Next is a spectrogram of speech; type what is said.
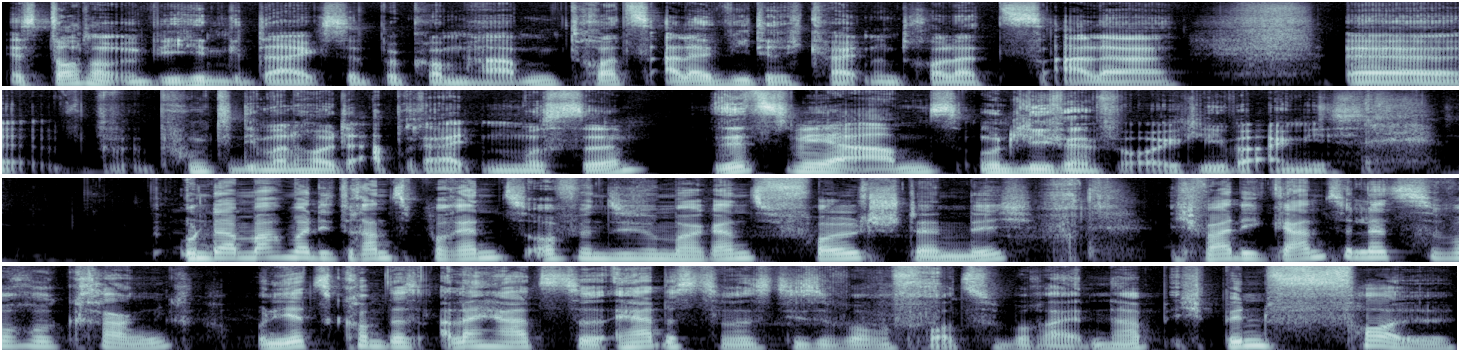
es doch noch irgendwie hingedeichselt bekommen haben, trotz aller Widrigkeiten und trotz aller äh, Punkte, die man heute abreiten musste, sitzen wir hier abends und liefern für euch, liebe Agnis. Und da machen wir die Transparenzoffensive mal ganz vollständig. Ich war die ganze letzte Woche krank und jetzt kommt das Allerhärteste, Härteste, was ich diese Woche vorzubereiten habe. Ich bin voll.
